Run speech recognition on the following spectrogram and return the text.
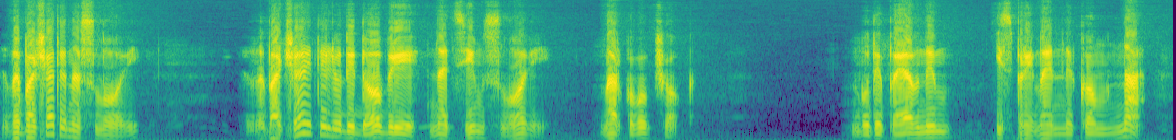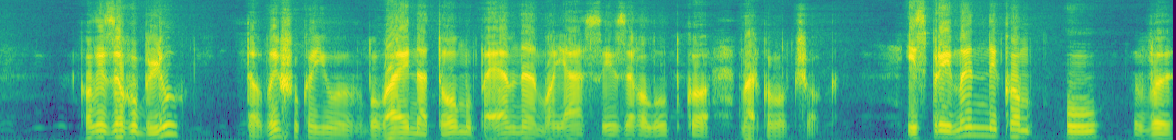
Вибачати на слові. Вибачайте, люди добрі, на цім слові, Марко Вовчок. Бути певним із прийменником на. Коли загублю, то вишукаю, буває на тому певна моя сиза голубко Марко Вовчок. Із прийменником у в.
